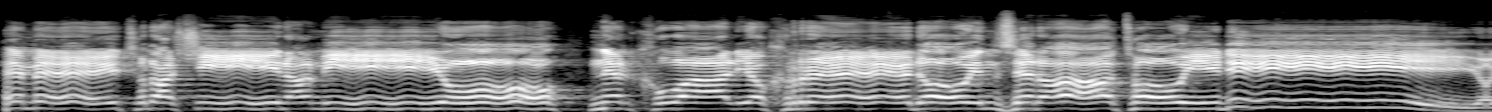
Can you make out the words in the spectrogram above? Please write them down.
e me trascina al mio, nel quale io credo inserato in Dio.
